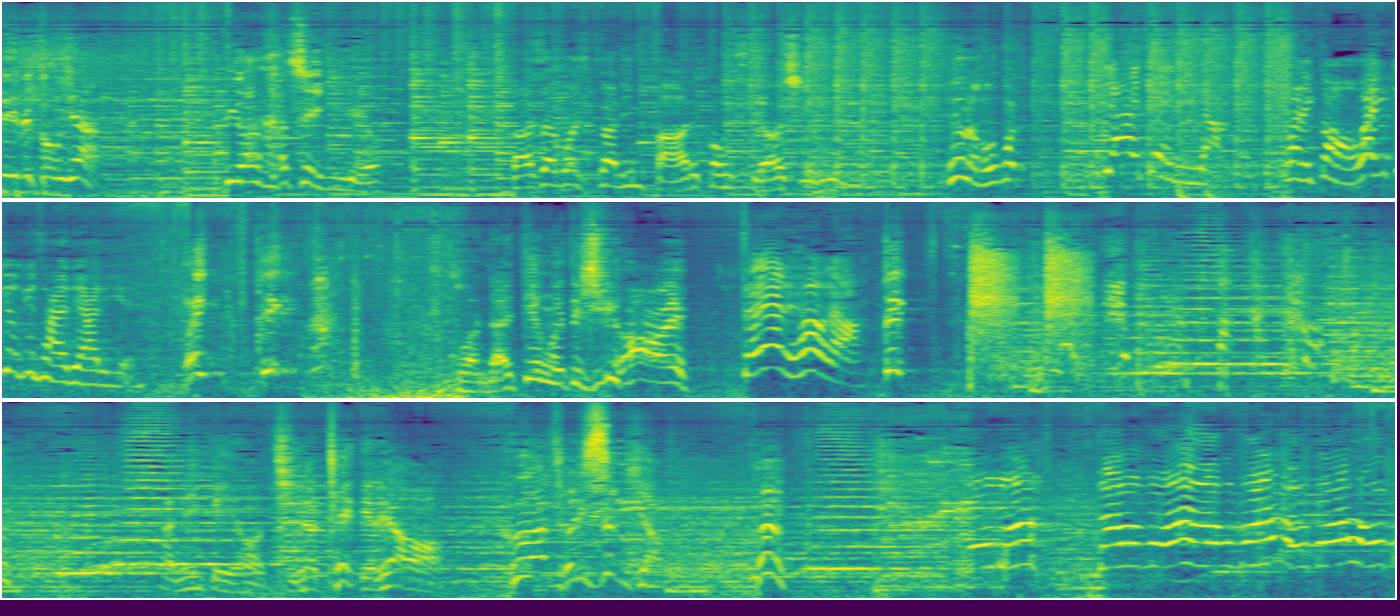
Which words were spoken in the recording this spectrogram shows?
你在讲啥？你讲较细意的哦。早知我是甲恁爸咧讲条生意，你若无我，这爱骗你啦！我跟你讲，我已经叫警察来抓你的。哎你，原来电话就是好的。怎样就好啦？啊，恁爸吼钱啊摕着了哦，好存算账。哼！老婆，老婆，老婆，老婆，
